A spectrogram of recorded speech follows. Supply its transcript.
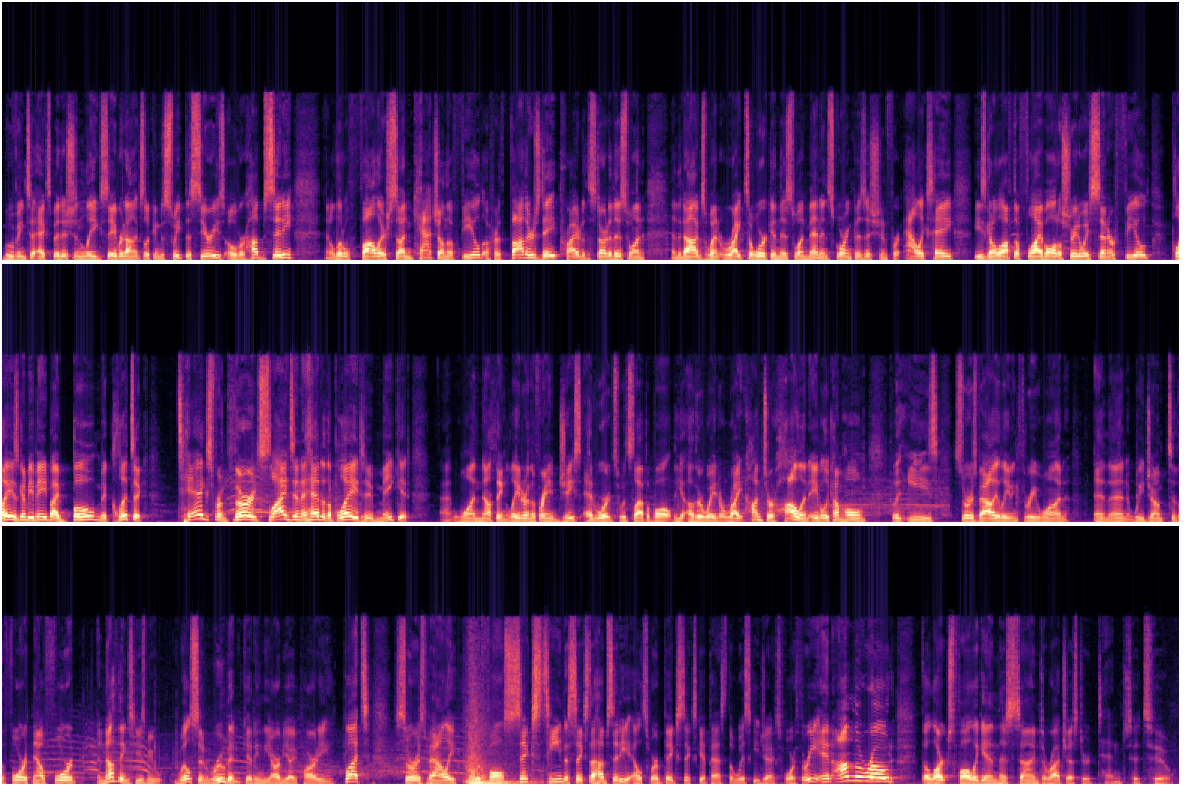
Moving to Expedition League, Sabre Dogs looking to sweep the series over Hub City. And a little father-son catch on the field of her Father's Day prior to the start of this one. And the Dogs went right to work in this one. Men in scoring position for Alex Hay. He's going to loft a fly ball to straightaway center field. Play is going to be made by Bo McClittick. Tags from third, slides in ahead of the play to make it at 1 nothing. Later in the frame, Jace Edwards would slap a ball the other way to right. Hunter Holland able to come home with ease. Souris Valley leading 3 1. And then we jump to the fourth. Now four nothing, excuse me. Wilson Rubin getting the RBI party, but Souris Valley would fall 16 to 6 to Hub City. Elsewhere, Big Sticks get past the Whiskey Jacks 4-3, and on the road, the Larks fall again. This time to Rochester 10 to 2.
